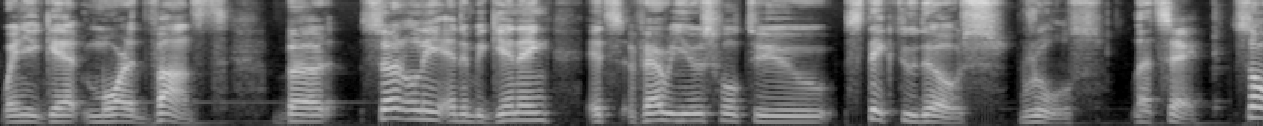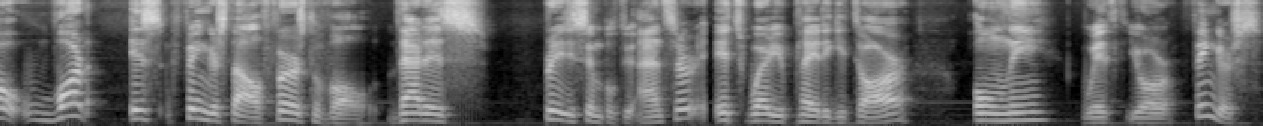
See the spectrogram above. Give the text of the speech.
when you get more advanced, but certainly in the beginning, it's very useful to stick to those rules, let's say. So what is fingerstyle first of all? That is pretty simple to answer. It's where you play the guitar only with your fingers.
